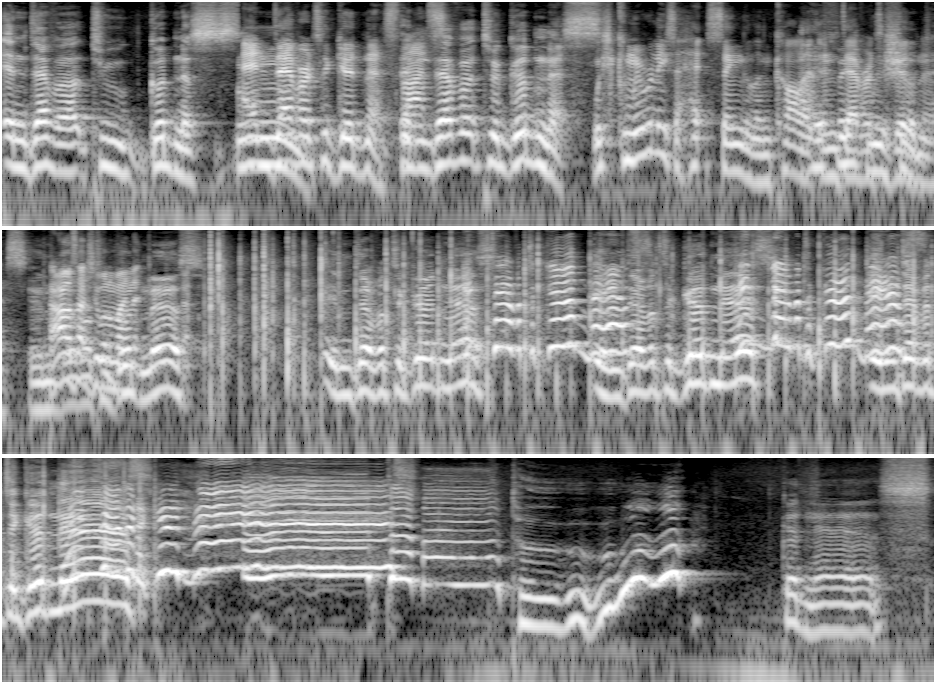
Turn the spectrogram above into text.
endeavor to goodness. Endeavor to goodness. That's. endeavor to goodness. We can we release a hit single and call it I Endeavor to should. Goodness? that was actually one of my. goodness. Endeavor to goodness. Endeavor to Goodness. Endeavor to goodness. Endeavor to Goodness. Endeavor to goodness. Endeavor to Goodness. to goodness.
